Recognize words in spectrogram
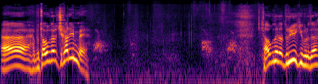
Ha, bu tavukları çıkarayım mı? Tavuklar da duruyor ki burada.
